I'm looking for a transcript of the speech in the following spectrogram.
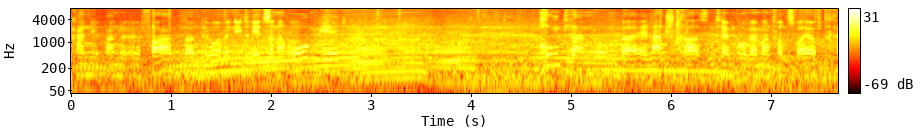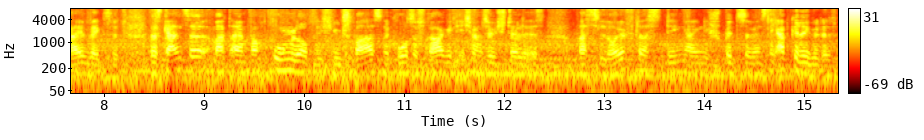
kann hier manuell fahren. Dann immer, wenn die Drehzahl nach oben geht, Punktlandung bei Landstraßentempo, wenn man von 2 auf 3 wechselt. Das Ganze macht einfach unglaublich viel Spaß. Eine große Frage, die ich natürlich stelle, ist, was läuft das Ding eigentlich spitze, wenn es nicht abgeriegelt ist?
